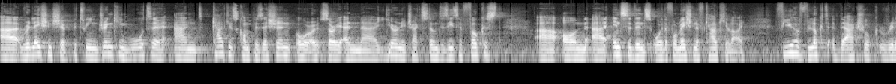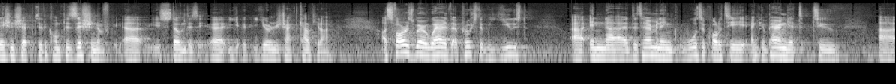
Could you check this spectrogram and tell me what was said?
uh, relationship between drinking water and calculus composition, or sorry, and uh, urinary tract stone disease have focused uh, on uh, incidence or the formation of calculi. Few have looked at the actual relationship to the composition of uh, stone disease, uh, urinary tract calculi. As far as we're aware, the approach that we used uh, in uh, determining water quality and comparing it to uh,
